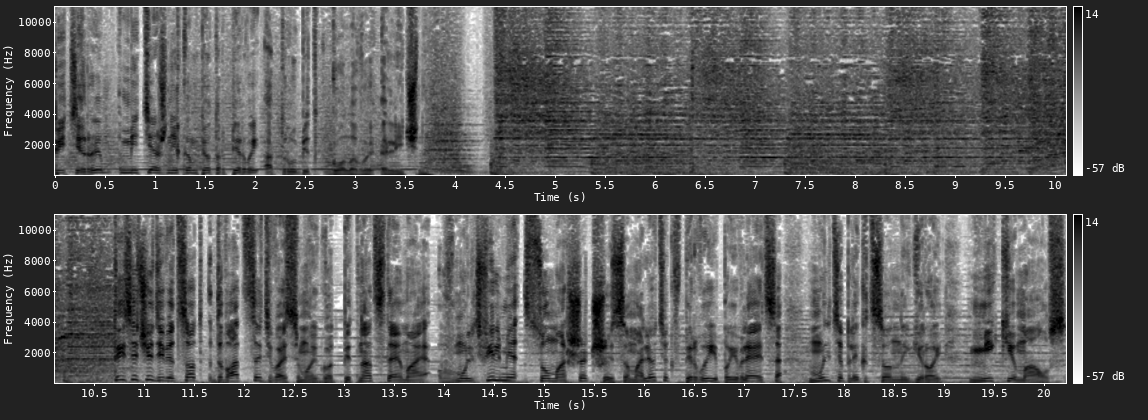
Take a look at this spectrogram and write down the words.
Пятерым мятежникам Петр I отрубит головы лично. 1928 год, 15 мая. В мультфильме «Сумасшедший самолетик» впервые появляется мультипликационный герой Микки Маус.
